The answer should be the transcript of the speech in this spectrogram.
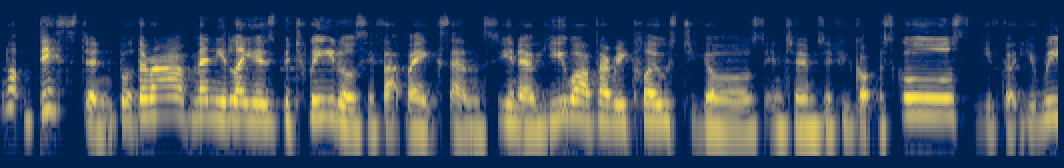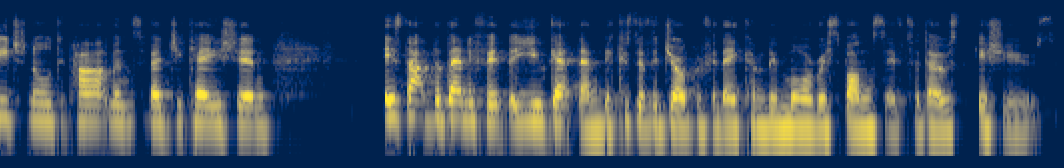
not distant, but there are many layers between us, if that makes sense. You know, you are very close to yours in terms of you've got the schools, you've got your regional departments of education. Is that the benefit that you get then because of the geography? They can be more responsive to those issues.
